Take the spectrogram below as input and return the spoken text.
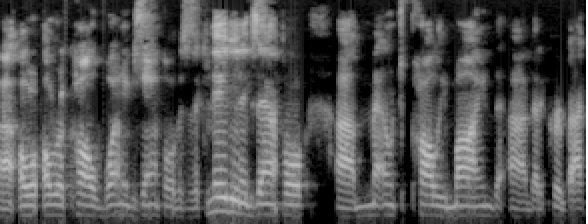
Uh, I'll, I'll, recall one example. This is a Canadian example, uh, Mount Polley Mine uh, that occurred back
